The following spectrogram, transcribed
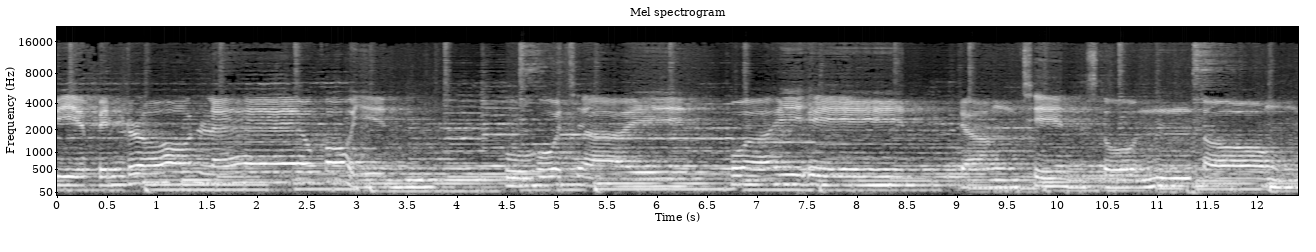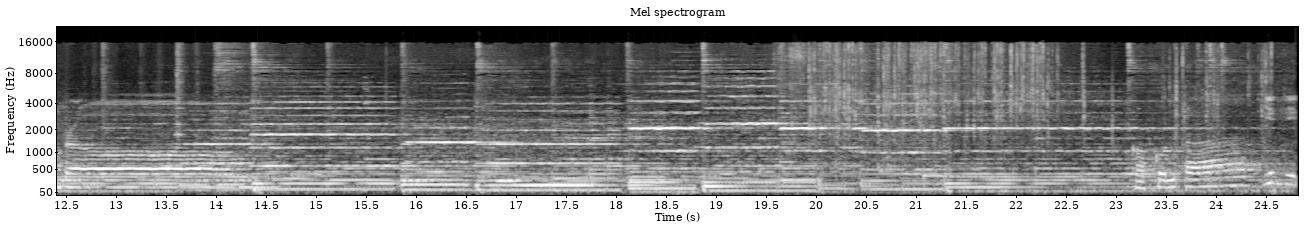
เปียบเป็นร้อนแล้วก็เย็น หัวใจไว้เองดังเช่นสนต้องโรมขอบคุณครับยินดี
